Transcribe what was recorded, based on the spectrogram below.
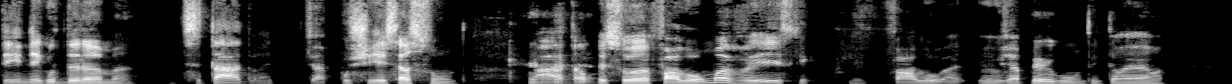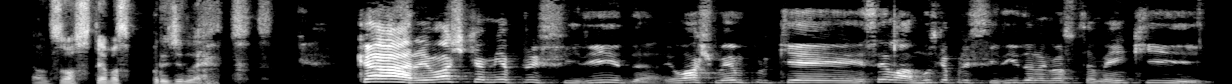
tem nego drama citado. Já puxei esse assunto. Ah, tal pessoa falou uma vez que falou, eu já pergunto, então é, é um dos nossos temas prediletos. Cara, eu acho que a minha preferida, eu acho mesmo porque, sei lá, a música preferida é um negócio também que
